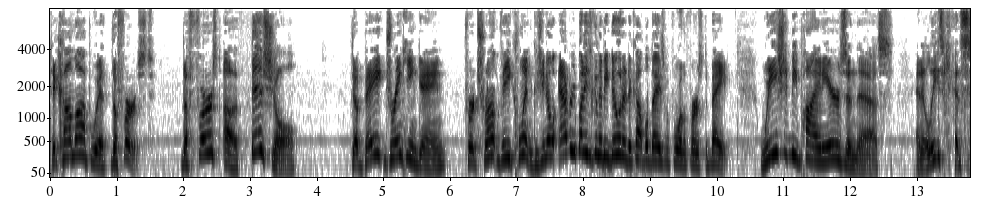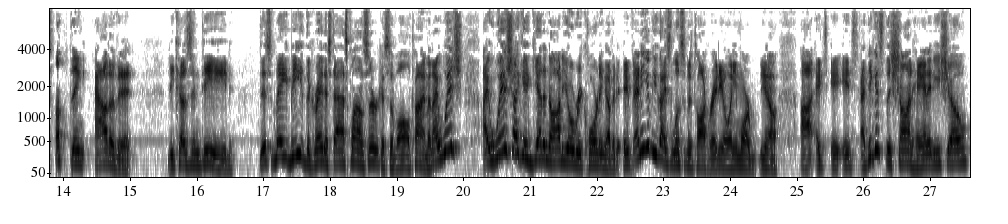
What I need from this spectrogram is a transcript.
to come up with the first, the first official debate drinking game for Trump v. Clinton. Because you know everybody's going to be doing it a couple days before the first debate. We should be pioneers in this and at least get something out of it because indeed this may be the greatest ass clown circus of all time. And I wish, I wish I could get an audio recording of it. If any of you guys listen to talk radio anymore, you know, uh, it's, it's, I think it's the Sean Hannity show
